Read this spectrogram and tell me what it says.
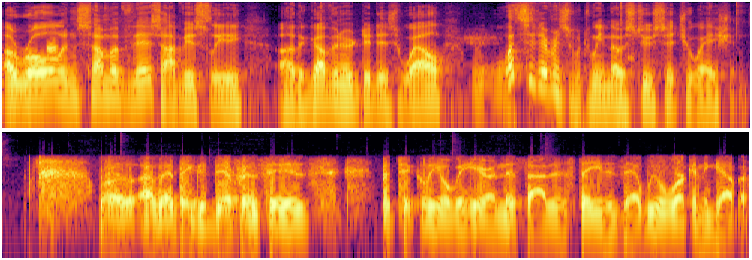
a role in some of this. Obviously, uh, the governor did as well. What's the difference between those two situations? Well, I think the difference is, particularly over here on this side of the state, is that we were working together.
